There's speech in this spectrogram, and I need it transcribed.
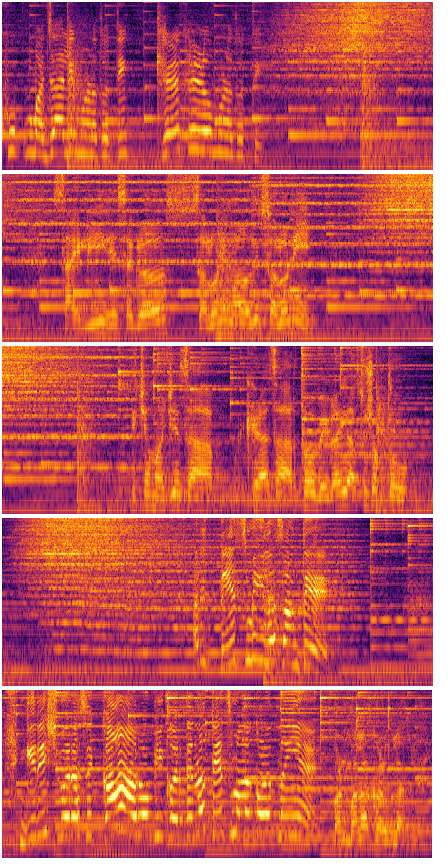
खूप मजा आली म्हणत होती. खेळ खेळलो म्हणत होती. सायली हे सगळं सलोनी म्हणत होती सलोनी. तिच्या मजेचा खेळाचा अर्थ वेगळाही असू शकतो. अरे तेच मी हिला सांगते गिरीश्वर असे का आरोप ही करते ना तेच मला कळत नाहीये. पण मला कळू लागलंय.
